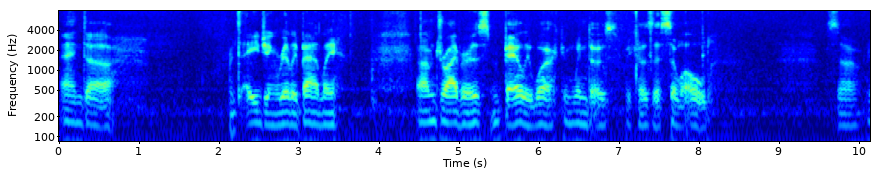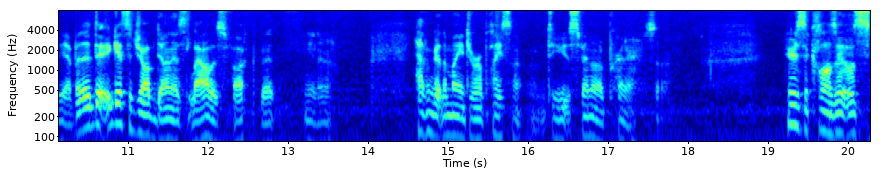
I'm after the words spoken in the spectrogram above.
and uh, it's aging really badly. Um, drivers barely work in Windows because they're so old. So, yeah, but it, it gets the job done. It's loud as fuck, but, you know, haven't got the money to replace it, to use, spend on a printer, so. Here's the closet. Let's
